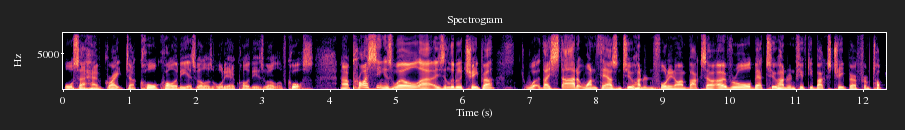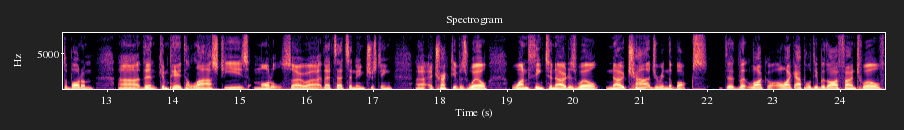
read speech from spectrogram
Also have great uh, call quality as well as audio quality as well, of course. Uh, pricing as well uh, is a little cheaper they start at 1249 bucks. So overall about 250 bucks cheaper from top to bottom uh, than compared to last year's model. So uh, that's that's an interesting uh, attractive as well. One thing to note as well no charger in the box like like Apple did with iPhone 12,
